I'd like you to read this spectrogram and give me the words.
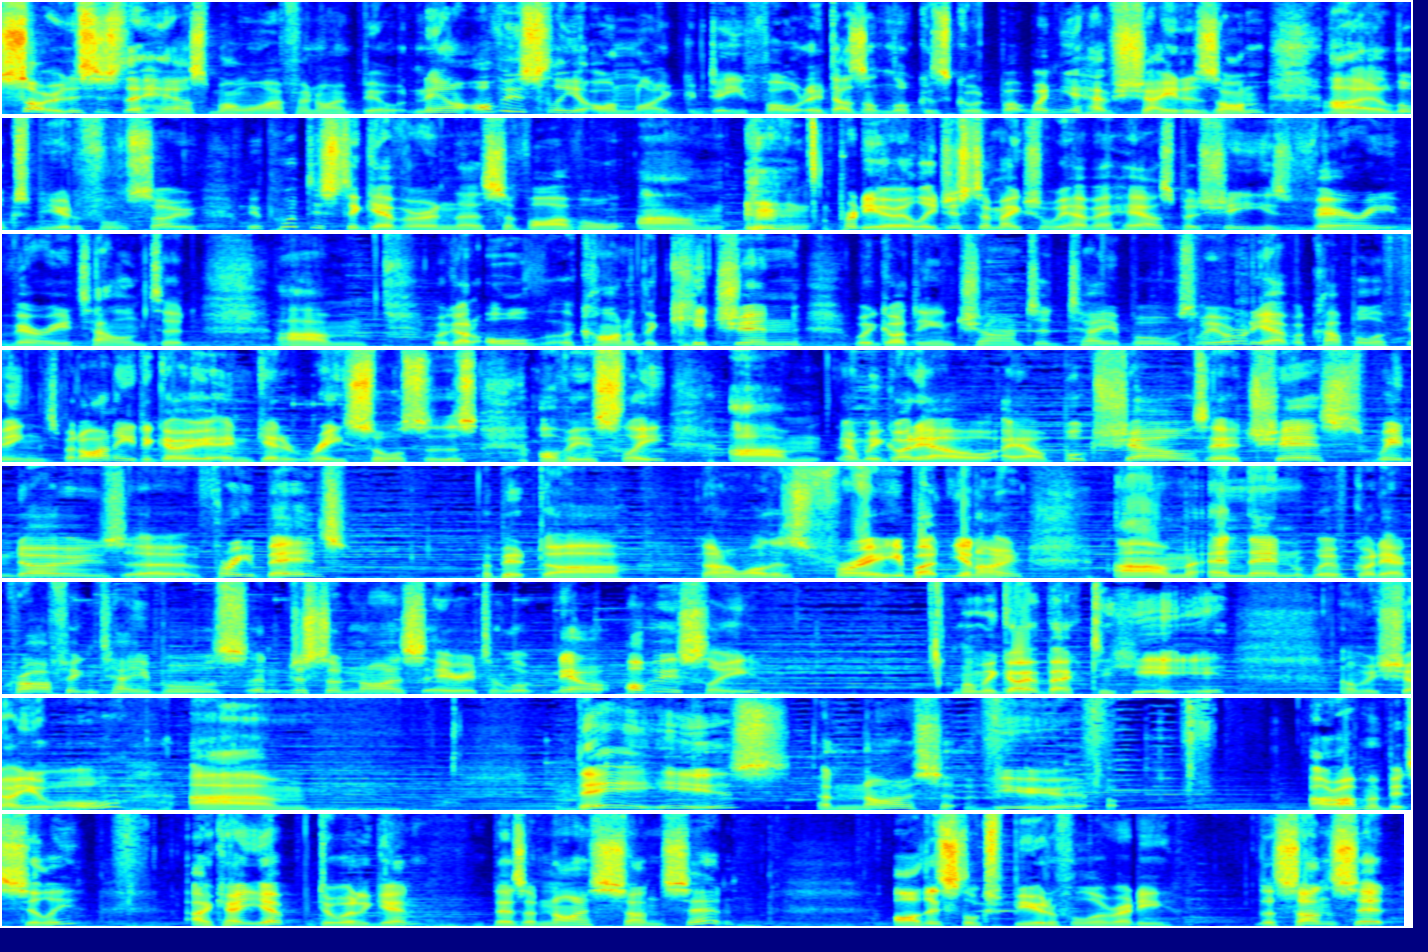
So, this is the house my wife and I built. Now, obviously on like default, it doesn't look as good, but when you have shaders on, uh, it looks beautiful. So, we put this together in the survival um, pretty early just to make sure we have a house, but she is very, very talented. Um, we got all the kind of the kitchen, we got the enchanted table, so we already have a couple of things, but I need to go and get resources, obviously. Um, and we got our, our bookshelves, our chests, windows, uh, three beds, a bit, uh, don't know why this free, but you know. Um, and then we've got our crafting tables and just a nice area to look. Now, obviously, when we go back to here, let me show you all. Um, there is a nice view. Oh, I'm a bit silly. Okay, yep, do it again. There's a nice sunset. Oh, this looks beautiful already. The sunset,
